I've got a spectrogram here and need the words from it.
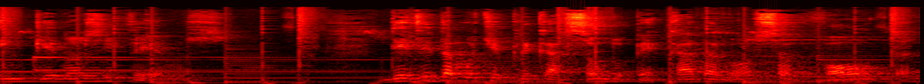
em que nós vivemos. Devido à multiplicação do pecado à nossa volta,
